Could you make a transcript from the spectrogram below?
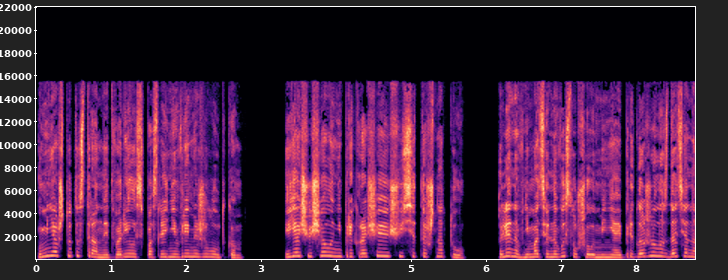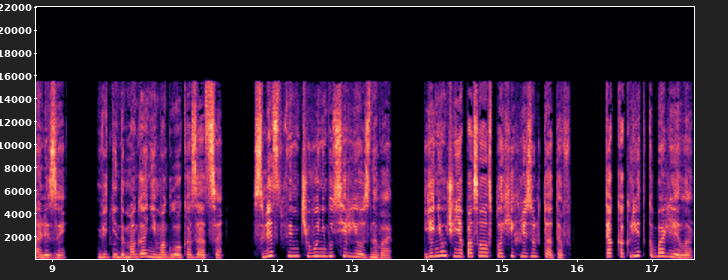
у меня что-то странное творилось в последнее время желудком и я ощущала непрекращающуюся тошноту. Лена внимательно выслушала меня и предложила сдать анализы, ведь недомогание могло оказаться следствием чего-нибудь серьезного. Я не очень опасалась плохих результатов, так как редко болела,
